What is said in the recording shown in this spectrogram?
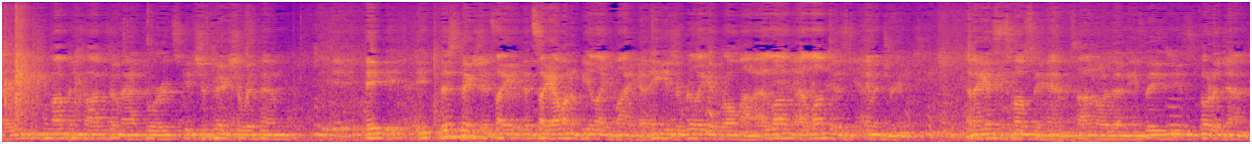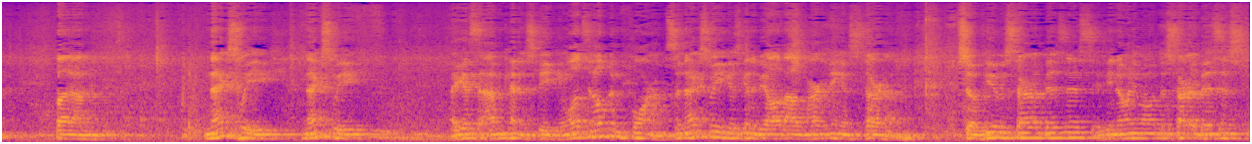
Uh, you can come up and talk to him afterwards, get your picture with him. It, it, it- this picture, it's like it's like I want to be like Mike. I think he's a really good role model. I love I love his imagery, and I guess it's mostly him, so I don't know what that means. But he's, he's photogenic. But um, next week, next week, I guess I'm kind of speaking. Well, it's an open forum, so next week is going to be all about marketing a startup. So if you have a startup business, if you know anyone with a startup business,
